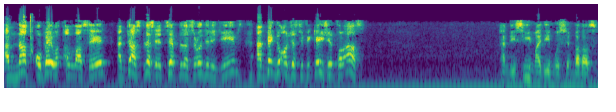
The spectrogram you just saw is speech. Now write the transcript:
and not obey what Allah said and just listen itself to the Saudi regimes and make their own justification for us. And you see, my dear Muslim brothers,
